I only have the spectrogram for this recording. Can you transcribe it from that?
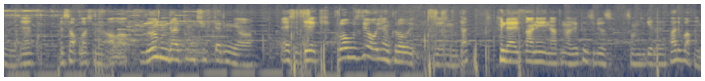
Böyle hesaplaşmaya alalım derken çift dedim ya. Neyse direkt Crow hızlıyor o yüzden Crow diyelim bir daha. Bir de efsanevi inatına yakın sürüyoruz sonucu gelerek. Hadi bakayım.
